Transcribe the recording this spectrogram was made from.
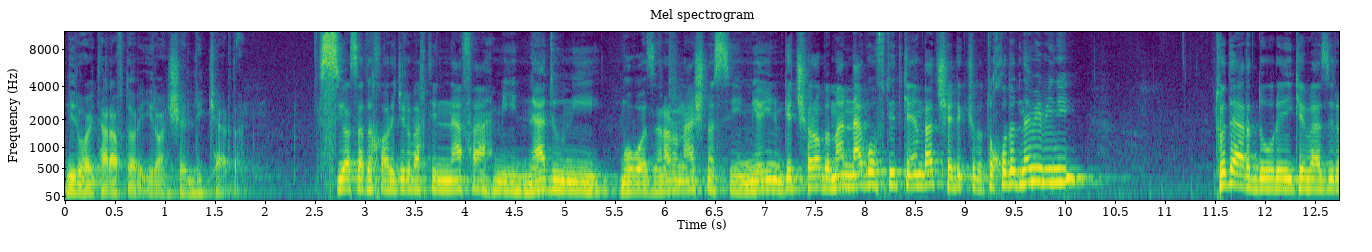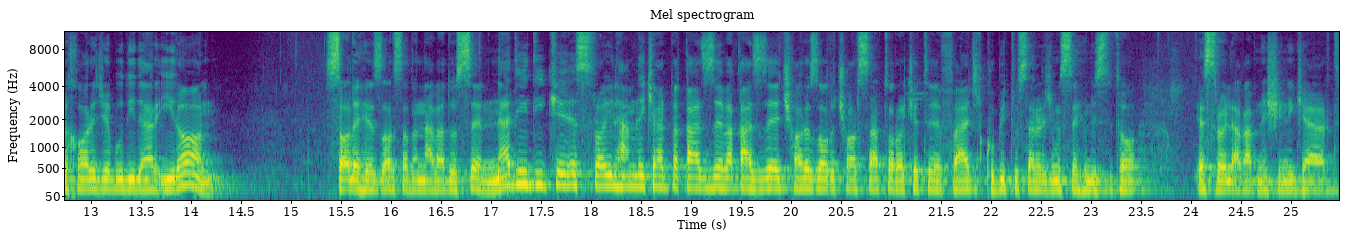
نیروهای طرفدار ایران شلیک کردن. سیاست خارجی رو وقتی نفهمی ندونی موازنه رو نشناسی میای میگه چرا به من نگفتید که اینقدر شلیک شده؟ تو خودت نمی‌بینی؟ تو در دوره ای که وزیر خارجه بودی در ایران سال 1193 ندیدی که اسرائیل حمله کرد به غزه و غزه 4400 تا راکت فجر کوبید تو سر رژیم صهیونیستی تا اسرائیل عقب نشینی کرد؟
